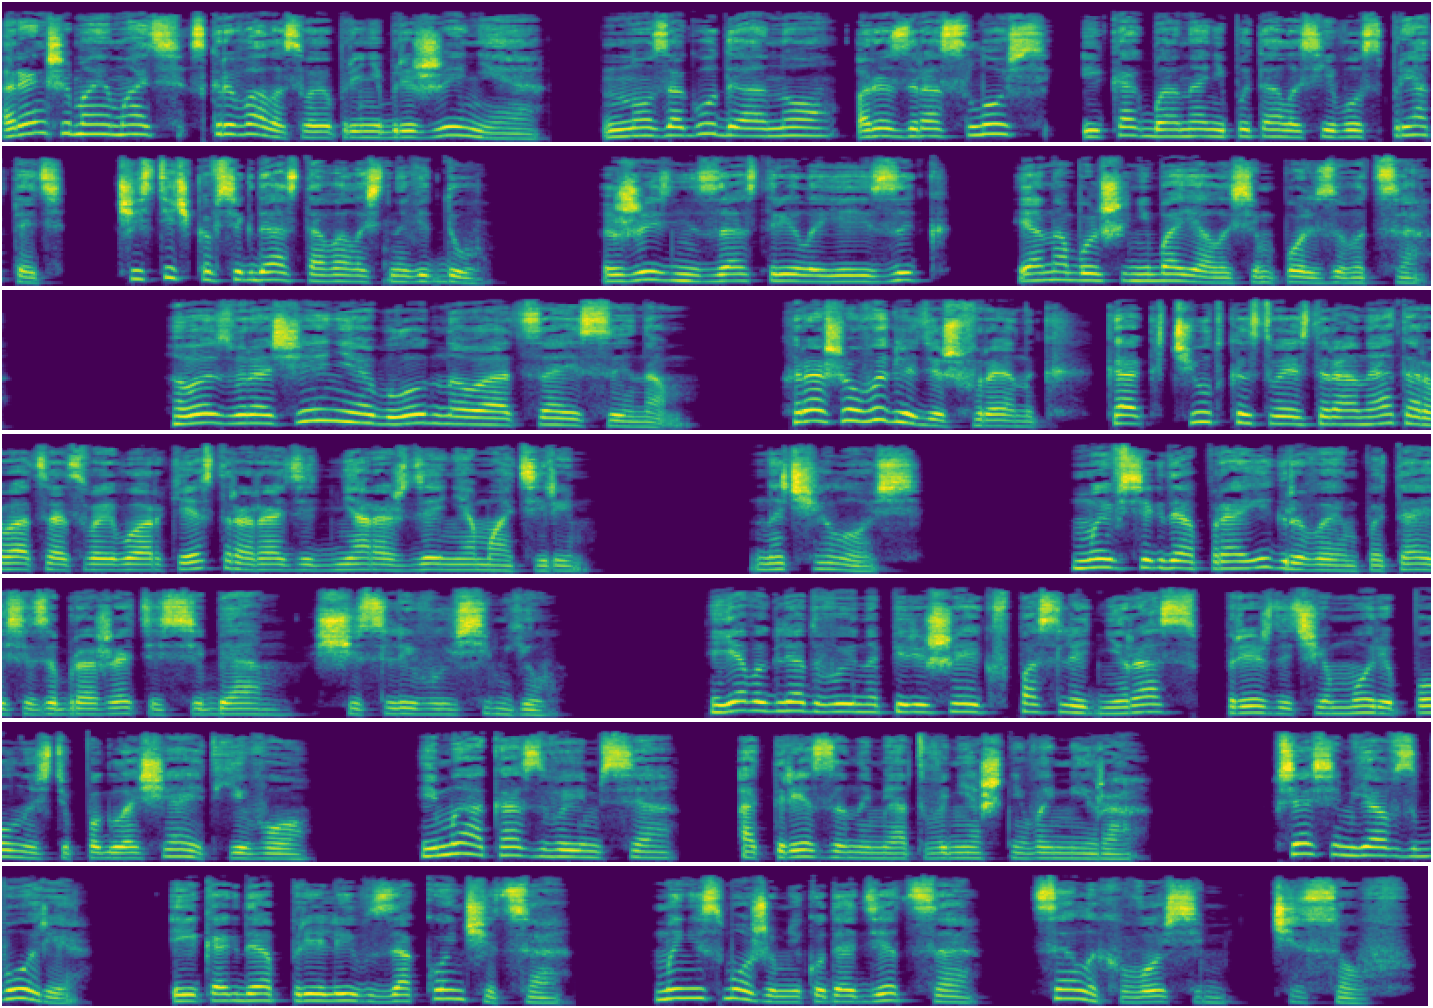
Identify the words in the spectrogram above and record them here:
Раньше моя мать скрывала свое пренебрежение, но за годы оно разрослось, и как бы она ни пыталась его спрятать, частичка всегда оставалась на виду. Жизнь заострила ей язык, и она больше не боялась им пользоваться. Возвращение блудного отца и сыном. Хорошо выглядишь, Фрэнк. Как чутко с твоей стороны оторваться от своего оркестра ради дня рождения матери. Началось. Мы всегда проигрываем, пытаясь изображать из себя счастливую семью. Я выглядываю на перешейк в последний раз, прежде чем море полностью поглощает его, и мы оказываемся отрезанными от внешнего мира. Вся семья в сборе, и когда прилив закончится, мы не сможем никуда деться целых восемь часов.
